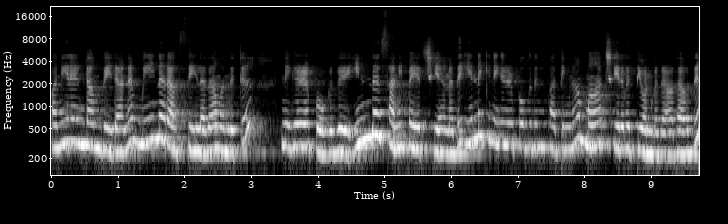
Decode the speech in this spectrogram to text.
பன்னிரெண்டாம் வீடான மீன ராசியில் தான் வந்துட்டு நிகழப்போகுது. இந்த சனி பயிற்சியானது என்றைக்கு நிகழப்போகுதுன்னு பார்த்தீங்கன்னா மார்ச் இருபத்தி ஒன்பது. அதாவது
